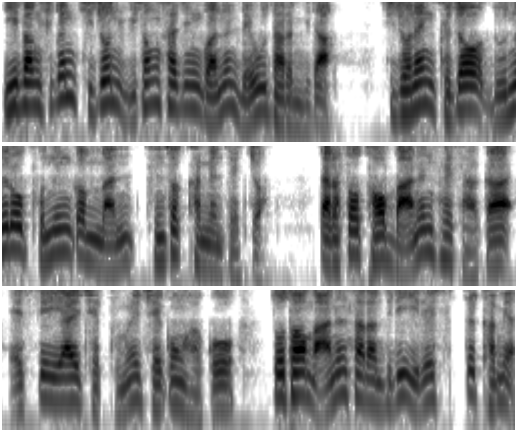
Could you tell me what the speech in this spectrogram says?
이 방식은 기존 위성사진과는 매우 다릅니다. 기존엔 그저 눈으로 보는 것만 분석하면 됐죠. 따라서 더 많은 회사가 SAR 제품을 제공하고 또 더 많은 사람들이 이를 습득하면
